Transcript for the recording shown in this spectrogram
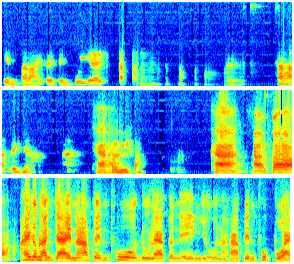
เป็นสลายไปเป็นปุ๋ยอะไรตามชาติเลยเนี่ยค่ะค่ะเท่านี้ค่ะ ค่ะอ่าก็ให้กำลังใจนะ เป็นผู้ดูแลตนเองอยู่นะคะ เป็นผู้ป่วย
